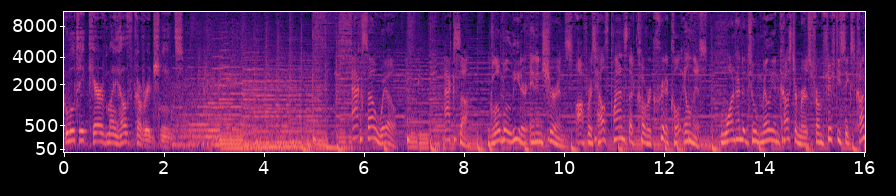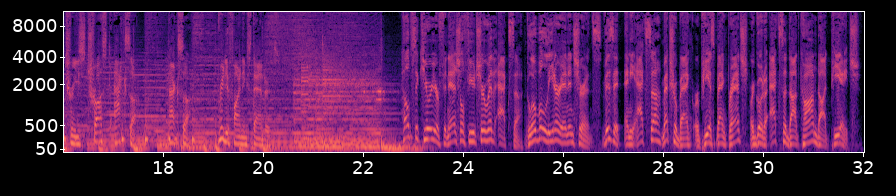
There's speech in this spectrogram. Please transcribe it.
who will take care of my health coverage needs? AXA will. AXA, global leader in insurance, offers health plans that cover critical illness. 102 million customers from 56 countries trust AXA. AXA, redefining standards. Help secure your financial future with AXA, global leader in insurance. Visit any AXA, Metrobank, or PS Bank branch or go to axa.com.ph.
